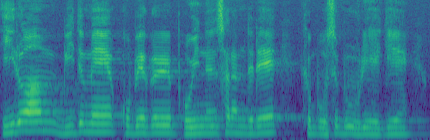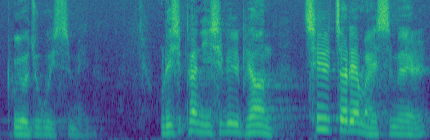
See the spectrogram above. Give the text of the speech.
이러한 믿음의 고백을 보이는 사람들의 그 모습을 우리에게 보여주고 있습니다. 우리 시편 21편 7절의 말씀을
